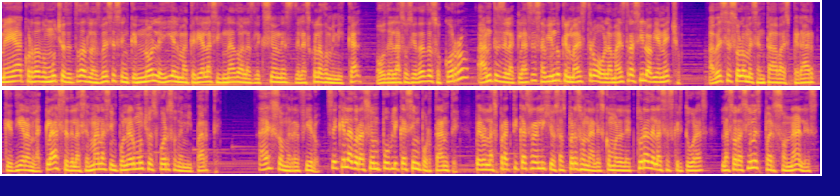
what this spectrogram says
Me he acordado mucho de todas las veces en que no leí el material asignado a las lecciones de la escuela dominical o de la sociedad de socorro antes de la clase sabiendo que el maestro o la maestra sí lo habían hecho. A veces solo me sentaba a esperar que dieran la clase de la semana sin poner mucho esfuerzo de mi parte. A eso me refiero. Sé que la adoración pública es importante, pero las prácticas religiosas personales como la lectura de las escrituras, las oraciones personales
